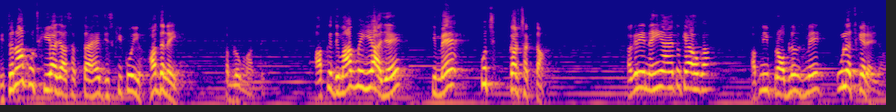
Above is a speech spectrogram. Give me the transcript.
इतना कुछ किया जा सकता है जिसकी कोई हद नहीं। है सब लोग मानते हैं। आपके दिमाग में यह आ जाए कि मैं कुछ कर सकता हूँ। अगर ये नहीं आए तो क्या होगा? अपनी प्रॉब्लम्स में उलझ के रह जाओ।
